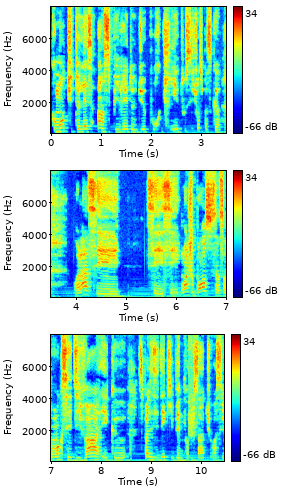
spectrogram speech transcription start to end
comment tu te laisses inspirer de Dieu pour créer toutes ces choses parce que voilà c'est c'est c'est moi je pense sincèrement que c'est divin et que c'est pas des idées qui viennent comme ça tu vois c'est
